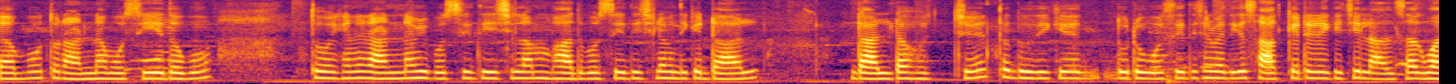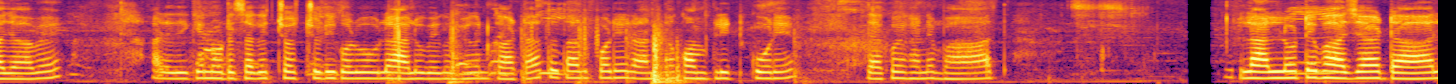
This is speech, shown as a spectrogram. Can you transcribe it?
যাব। তো রান্না বসিয়ে দেবো। তো এখানে রান্না আমি বসিয়ে দিয়েছিলাম, ভাত বসিয়ে দিয়েছিলাম, এদিকে ডাল, ডালটা হচ্ছে। তো দুদিকে দুটো বসিয়ে দিয়েছিলাম, এদিকে শাক কেটে রেখেছি, লাল শাক ভাজা হবে। আর এদিকে নোটে শাকের চচ্চড়ি করব বলে আলু, বেগুন বেগুন কাটা। তো তারপরে রান্না কমপ্লিট করে দেখো এখানে ভাত, লাল লোটে ভাজা, ডাল,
